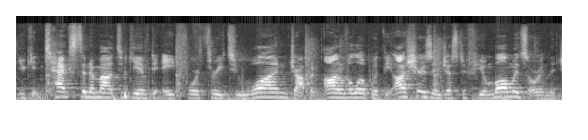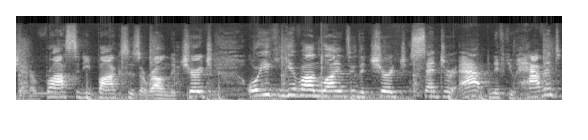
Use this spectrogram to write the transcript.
You can text an amount to give to 84321, drop an envelope with the ushers in just a few moments or in the generosity boxes around the church, or you can give online through the church center app. And if you haven't,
